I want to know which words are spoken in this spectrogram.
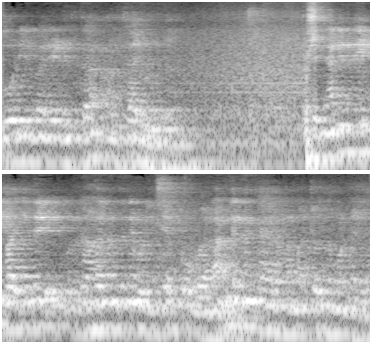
കോടി വരെ എടുത്ത ആൾക്കാരുണ്ട്. പക്ഷെ ഞാൻ ഇന്ന് ഈ പതിന് ഉദ്ഘാടനത്തിന് വിളിച്ചപ്പോൾ വരാൻ തന്നെ കാരണം മറ്റൊന്നും കൊണ്ടല്ല.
